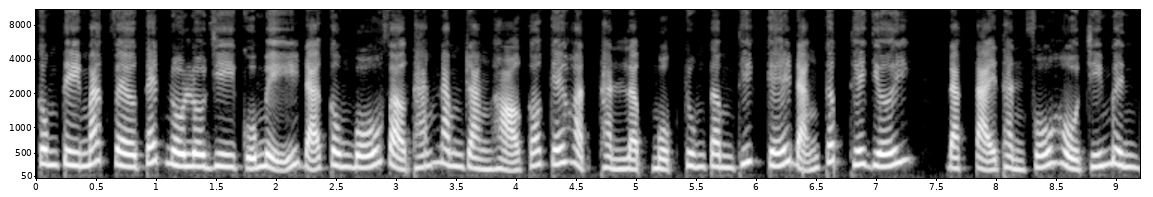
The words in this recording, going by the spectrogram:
Công ty Marvell Technology của Mỹ đã công bố vào tháng 5 rằng họ có kế hoạch thành lập một trung tâm thiết kế đẳng cấp thế giới, đặt tại thành phố Hồ Chí Minh,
